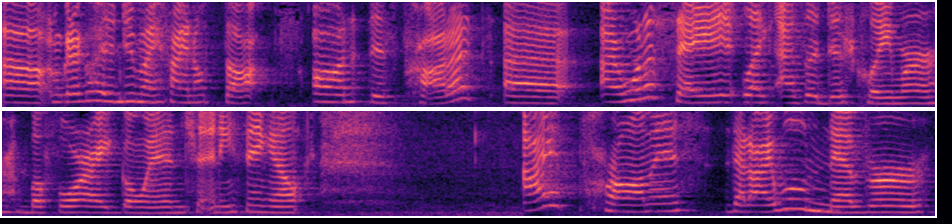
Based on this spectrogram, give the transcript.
uh, I'm gonna go ahead and do my final thoughts on this product. Uh, I wanna say, like as a disclaimer before I go into anything else, I promise that I will never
